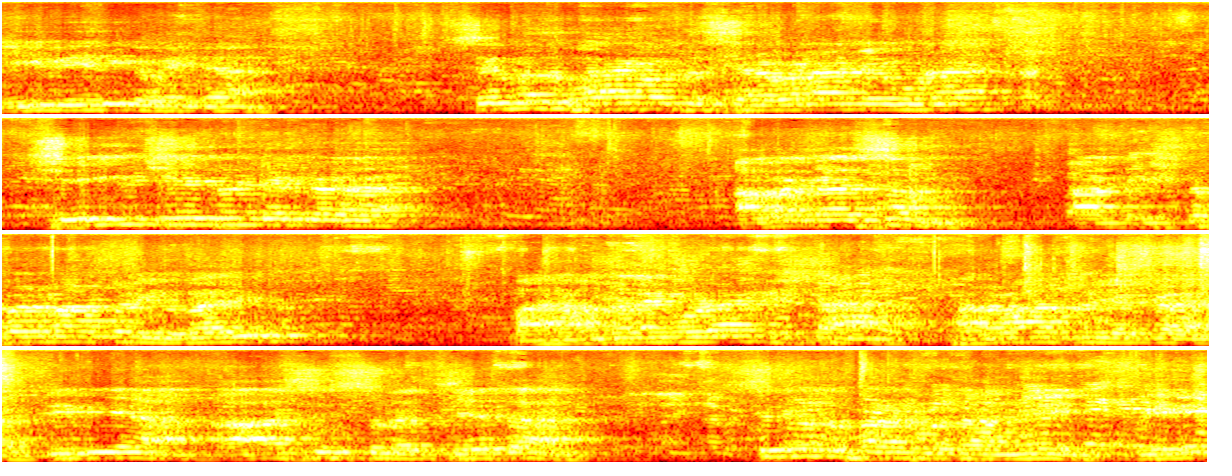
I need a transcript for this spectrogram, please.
ఈ వేదిక మీద శ్రీమద్ భాగవత శ్రవణాన్ని కూడా చేయించేటువంటి యొక్క అవకాశం ఆ కృష్ణ పరమాత్మ ఇవ్వాలి. మనమందరం కూడా కృష్ణ పరమాత్మ యొక్క దివ్య ఆశీస్సుల చేత శ్రీమద్ భాగవతాన్ని వినే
